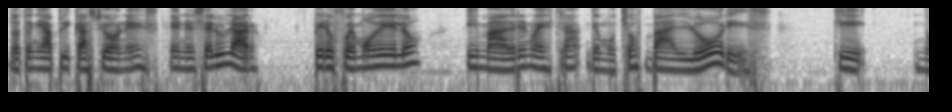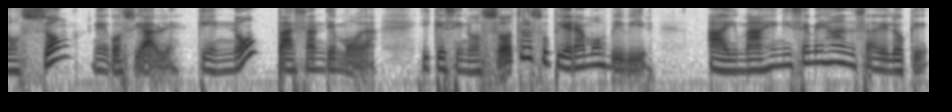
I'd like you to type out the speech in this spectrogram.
no tenía aplicaciones en el celular, pero fue modelo y madre nuestra de muchos valores que no son negociables, que no pasan de moda y que si nosotros supiéramos vivir a imagen y semejanza de lo que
